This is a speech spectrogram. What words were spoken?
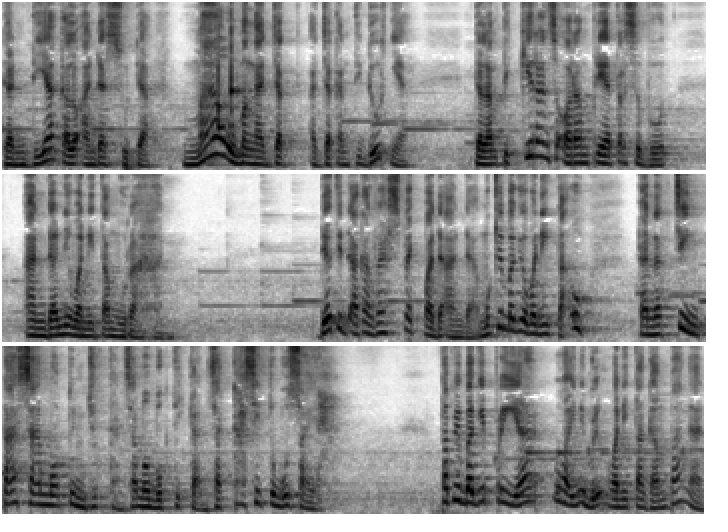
Dan dia kalau Anda sudah mau mengajak ajakan tidurnya, dalam pikiran seorang pria tersebut, Anda ini wanita murahan. Dia tidak akan respect pada Anda. Mungkin bagi wanita, oh karena cinta saya mau tunjukkan, saya mau buktikan, saya kasih tubuh saya. Tapi bagi pria, wah ini wanita gampangan.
